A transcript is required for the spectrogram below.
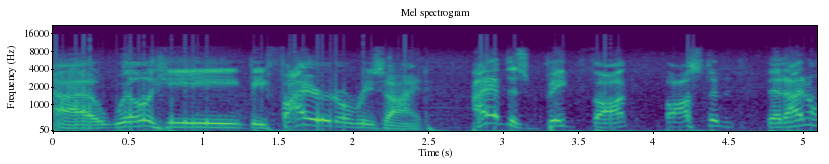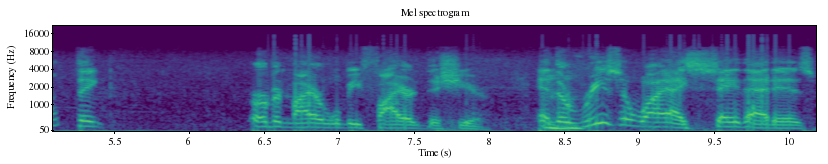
Uh, will he be fired or resigned? I have this big thought, Austin, that I don't think Urban Meyer will be fired this year. And the reason why I say that is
